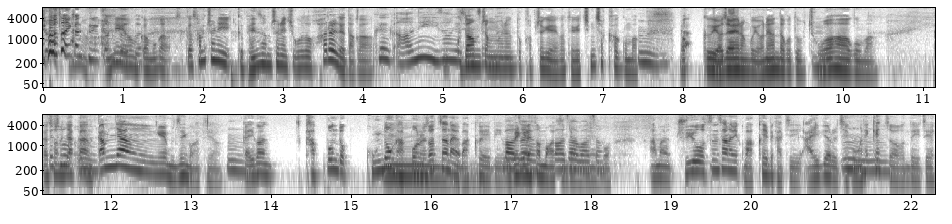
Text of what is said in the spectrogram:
이런 생각 들 아니, 아니에요. 그러니까 뭔가 그러니까 삼촌이 그 벤 삼촌이 죽어서 화를 내다가 그 아니 이상해. 그 다음. 장면에 또 갑자기 애가 되게 침착하고 막 음. 막그 여자애랑 뭐 연애한다고 또 좋아하고 막 그러니까 저는 약간 음. 깜냥의 문제인 것 같아요. 음. 그러니까 이건 각본도 공동 음. 각본을 썼잖아요. 마크 웹이 맞아요. 500의 썸머 같은 맞아, 경우는 맞아. 뭐 아마 주요 쓴 사람이 있고 마크 웹이 같이 아이디어를 제공을 음. 했겠죠. 근데 이제 오-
